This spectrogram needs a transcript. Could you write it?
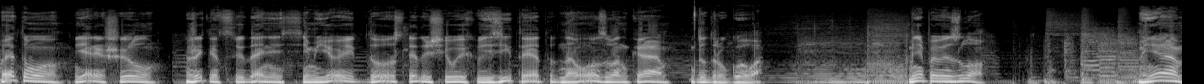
Поэтому я решил жить от свидания с семьей до следующего их визита и от одного звонка до другого – мне повезло. Меня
